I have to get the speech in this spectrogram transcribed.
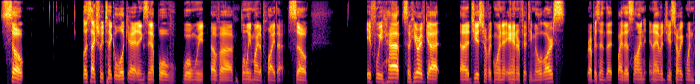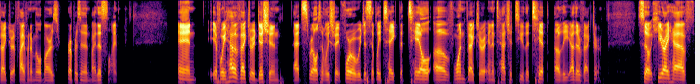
So let's actually take a look at an example of when we of uh, when we might apply that. So if we have, so here I've got a geostrophic wind at 850 millibars, represented by this line, and I have a geostrophic wind vector at 500 millibars, represented by this line. And if we have a vector addition, that's relatively straightforward. We just simply take the tail of one vector and attach it to the tip of the other vector. So here I have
